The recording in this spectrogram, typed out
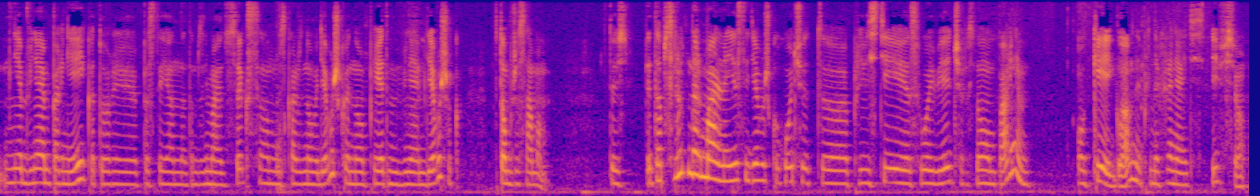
не обвиняем парней, которые постоянно там занимаются сексом с каждой новой девушкой, но при этом обвиняем девушек в том же самом? То есть это абсолютно нормально, если девушка хочет э, привести свой вечер с новым парнем, окей, главное, предохраняйтесь, и все.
